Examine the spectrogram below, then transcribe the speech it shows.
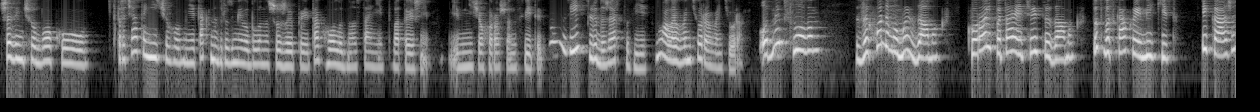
Ще з іншого боку, втрачати нічого, мені і так не зрозуміло було на що жити, і так голодно останні два тижні, і нічого хорошого не світить. Ну, з'їсть людожер, то з'їсть. Ну, але авантюра, авантюра. Одним словом, заходимо ми в замок. Король питає, чий це замок. Тут вискакує мій кіт і каже:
